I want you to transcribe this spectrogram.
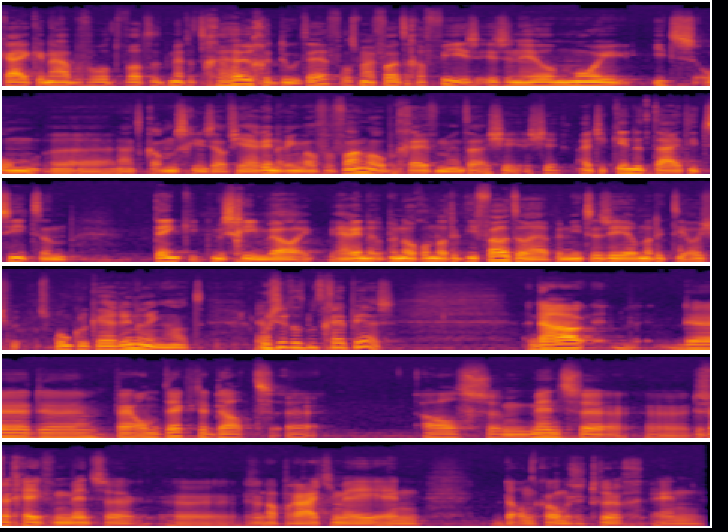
kijken naar bijvoorbeeld wat het met het geheugen doet. Hè? Volgens mij fotografie is, is een heel mooi iets om... Uh, nou, het kan misschien zelfs je herinnering wel vervangen op een gegeven moment. Als je, als je uit je kindertijd iets ziet, dan denk ik misschien wel... Ik herinner het me nog omdat ik die foto heb... en niet zozeer omdat ik die oorspronkelijke herinnering had. Hoe zit dat met GPS? Nou, de, de, wij ontdekten dat... Uh, als mensen, uh, dus wij geven mensen uh, zo'n apparaatje mee en dan komen ze terug en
